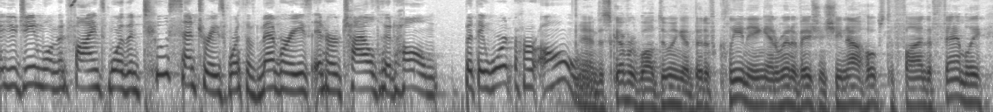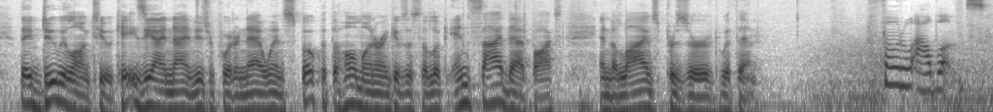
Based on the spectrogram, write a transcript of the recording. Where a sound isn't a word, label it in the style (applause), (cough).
A Eugene woman finds more than two centuries worth of memories in her childhood home, but they weren't her own. And discovered while doing a bit of cleaning and renovation, she now hopes to find the family they do belong to. KEZI 9 News reporter Na Nguyen spoke with the homeowner and gives us a look inside that box and the lives preserved within. Photo albums,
